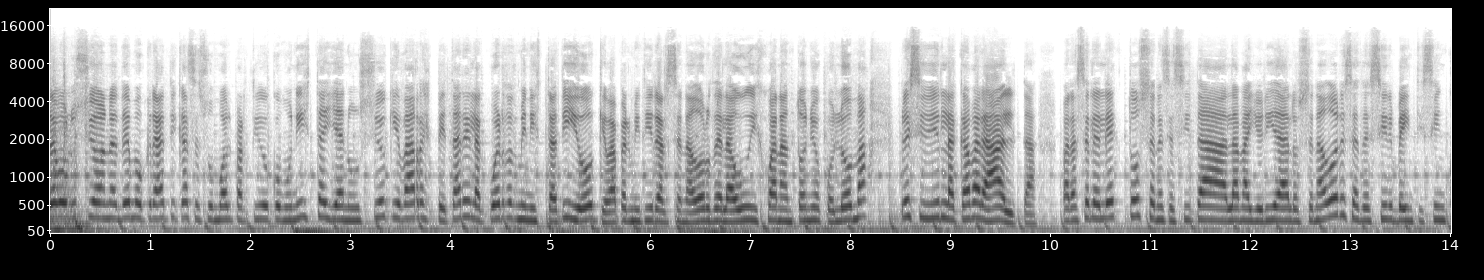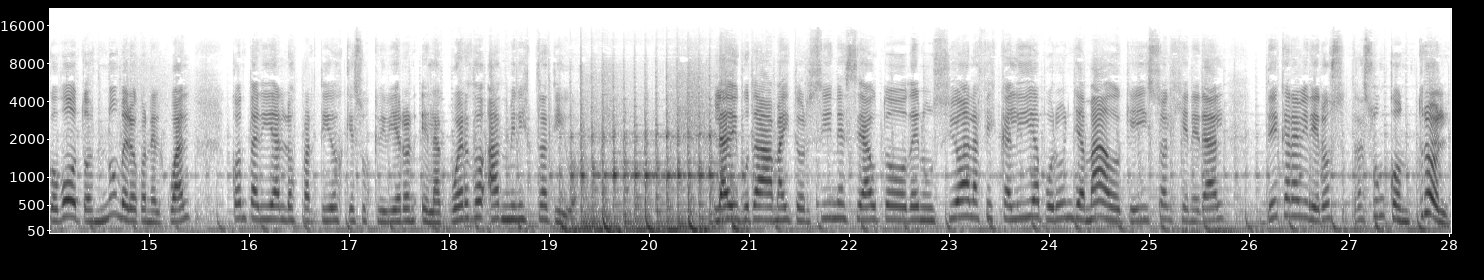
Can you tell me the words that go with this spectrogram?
Revolución Democrática se sumó al Partido Comunista y anunció que va a respetar el acuerdo administrativo que va a permitir al senador de la UDI, Juan Antonio Coloma, presidir la Cámara Alta. Para ser electo se necesita la mayoría de los senadores, es decir, 25 votos, número con el cual contarían los partidos que suscribieron el acuerdo administrativo. La diputada Maite Orsines se autodenunció a la Fiscalía por un llamado que hizo al general de Carabineros tras un control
